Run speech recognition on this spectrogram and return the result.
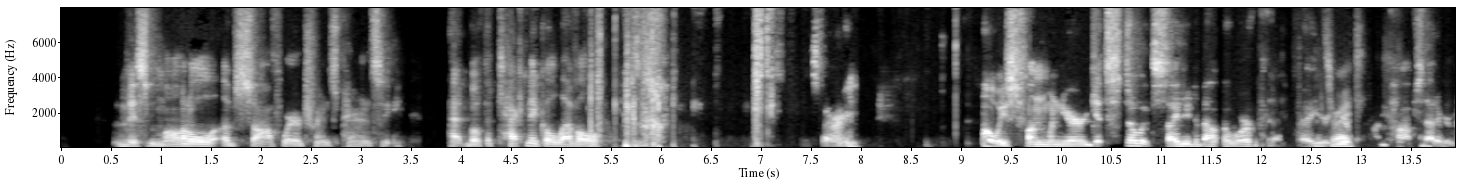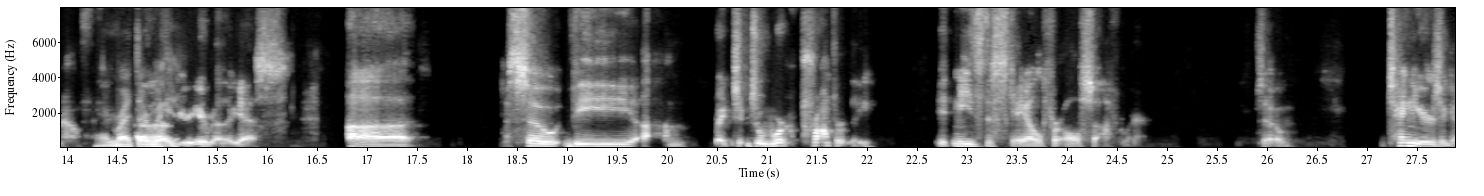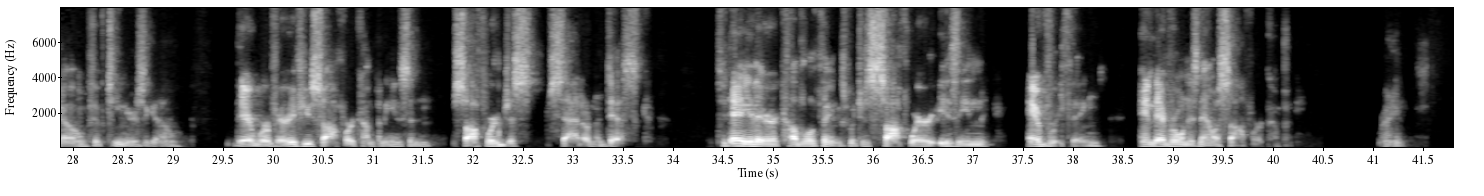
this model of software transparency at both the technical level, sorry, always fun when you get so excited about the work that uh, your That's right. pops out of your mouth. I'm right there with uh, you. Your ear, brother. Yes. Uh, so the um, right to, to work properly, it needs to scale for all software. So 10 years ago, 15 years ago, there were very few software companies and software just sat on a disk. Today, there are a couple of things, which is software is in everything, and everyone is now a software company, right?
